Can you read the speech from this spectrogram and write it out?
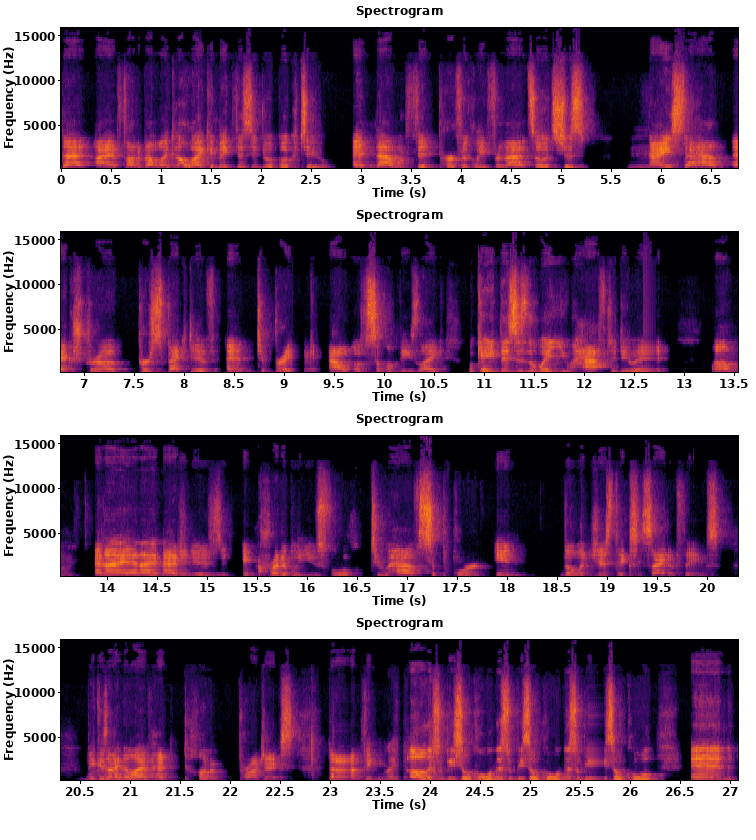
that I have thought about, like, oh, I could make this into a book too. And that would fit perfectly for that. So it's just nice to have extra perspective and to break out of some of these like okay this is the way you have to do it um, and I and I imagine it is incredibly useful to have support in the logistics side of things because I know I've had a ton of projects that I'm thinking like, oh, this would be so cool, and this would be so cool, and this would be so cool, and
